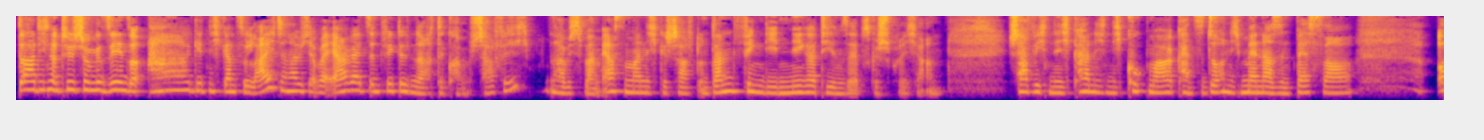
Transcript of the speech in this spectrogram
da hatte ich natürlich schon gesehen, so, ah, geht nicht ganz so leicht. Dann habe ich aber Ehrgeiz entwickelt und dachte, komm, schaffe ich. Dann habe ich es beim ersten Mal nicht geschafft. Und dann fingen die negativen Selbstgespräche an. Schaffe ich nicht, kann ich nicht, guck mal, kannst du doch nicht, Männer sind besser. Oh,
